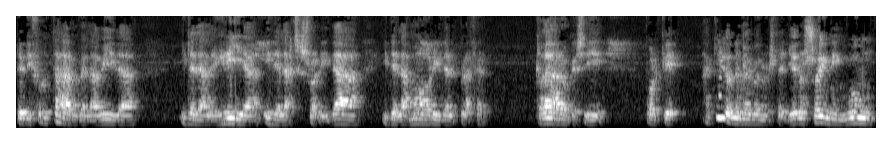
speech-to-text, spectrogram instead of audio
de disfrutar de la vida y de la alegría y de la sexualidad y del amor y del placer. Claro que sí, porque Aquí donde me ven usted, yo no soy ningún,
